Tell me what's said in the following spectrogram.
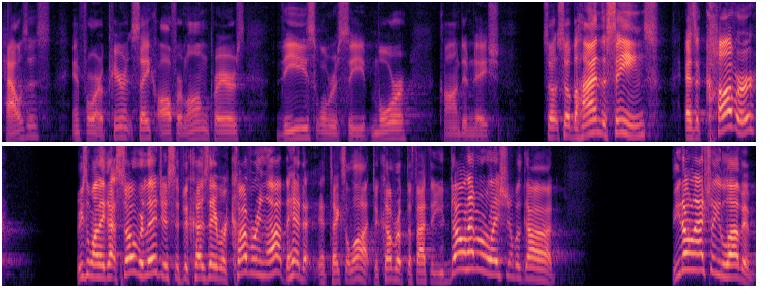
houses and for an appearance sake offer long prayers. These will receive more condemnation. So, so behind the scenes, as a cover reason why they got so religious is because they were covering up. They had to, it takes a lot to cover up the fact that you don't have a relationship with God. You don't actually love Him.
